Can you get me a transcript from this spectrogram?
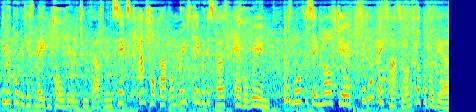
He recorded his maiden pole here in 2006 and topped that on race day with his first ever win. There was more of the same last year, so what makes Massa unstoppable here?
